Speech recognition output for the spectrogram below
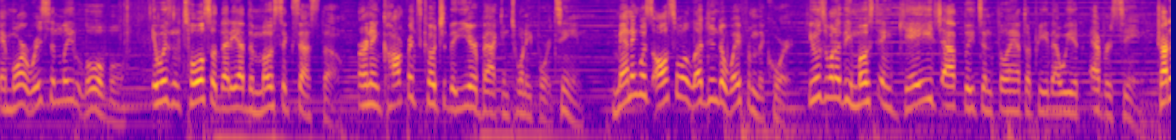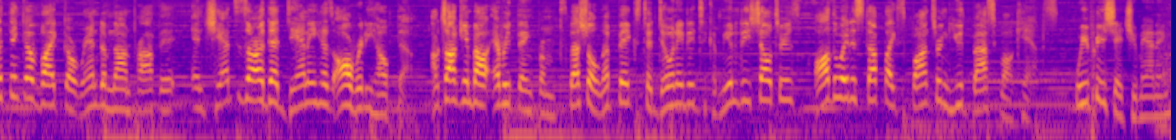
and more recently, Louisville. It was in Tulsa that he had the most success though, earning Conference Coach of the Year back in 2014. Manning was also a legend away from the court. He was one of the most engaged athletes in philanthropy that we have ever seen. Try to think of like a random nonprofit, and chances are that Danny has already helped them. I'm talking about everything from Special Olympics to donating to community shelters, all the way to stuff like sponsoring youth basketball camps. We appreciate you, Manning.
